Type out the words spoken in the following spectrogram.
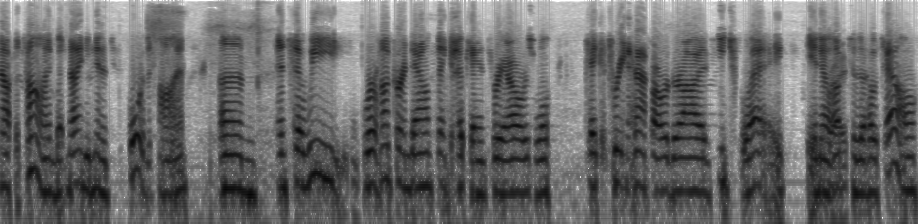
not the time, but 90 minutes before the time. Um, and so we were hunkering down, thinking, okay, in three hours we'll take a three and a half hour drive each way, you know, right. up to the hotel,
